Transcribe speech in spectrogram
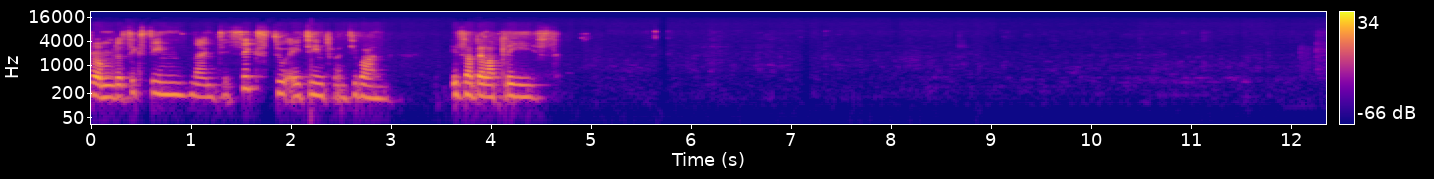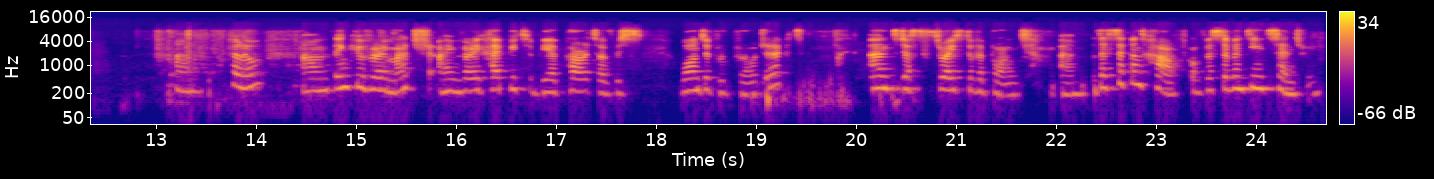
from the 1696 to 1821. Izabela, please. Um, hello, um, thank you very much. I'm very happy to be a part of this wonderful project. And just straight to the point. Um, the second half of the 17th century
